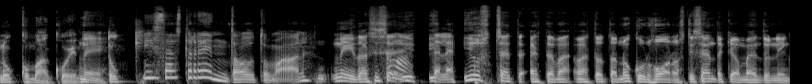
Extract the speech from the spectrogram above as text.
nukkumaan kuin Niin. tukki. Niin sä sitä rentoutumaan. Niin, tai siis se, just se, että, että mä, mä tota, nukun huonosti, sen takia on menty niin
